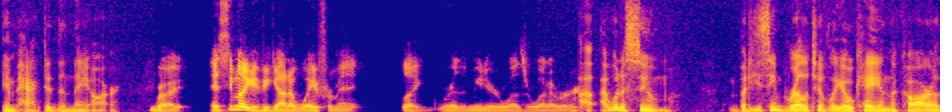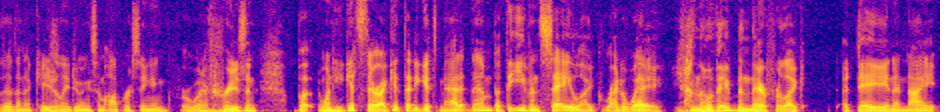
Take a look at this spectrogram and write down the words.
impacted than they are. Right. It seemed like if he got away from it, like where the meteor was or whatever. I, I would assume. But he seemed relatively okay in the car, other than occasionally doing some opera singing for whatever reason. But when he gets there, I get that he gets mad at them, but they even say, like, right away, even though they've been there for like a day and a night,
